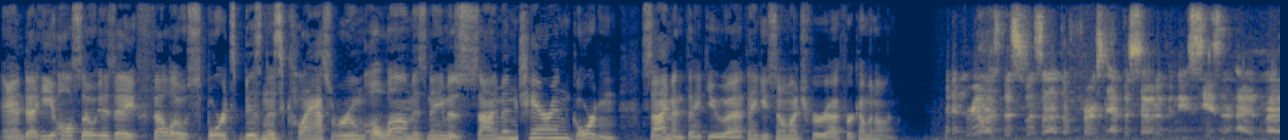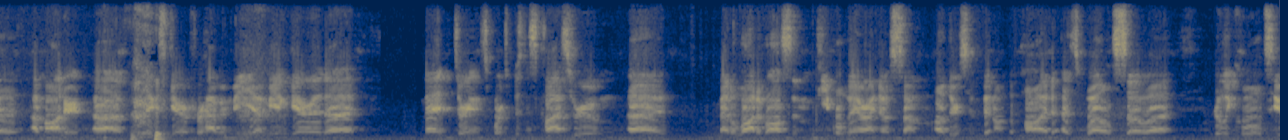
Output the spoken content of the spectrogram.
And uh, he also is a fellow sports business classroom alum. His name is Simon Charon Gordon. Simon, thank you, uh, thank you so much for uh, for coming on. I didn't realize this was uh, the first episode of a new season. I'm, uh, I'm honored. Uh, thanks, Garrett, for having me. Yeah, me and Garrett uh, met during the sports business classroom. Uh, met a lot of awesome people there. I know some others have been on the pod as well. So uh, really cool to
